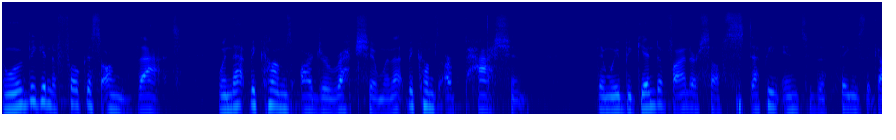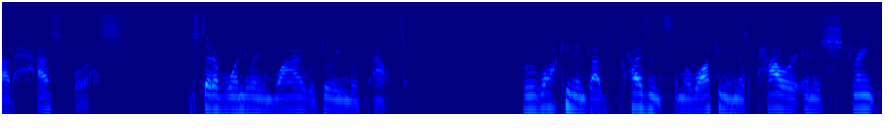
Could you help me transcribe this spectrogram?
And when we begin to focus on that, when that becomes our direction, when that becomes our passion, then we begin to find ourselves stepping into the things that God has for us instead of wondering why we're doing without. We're walking in God's presence and we're walking in His power and His strength,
